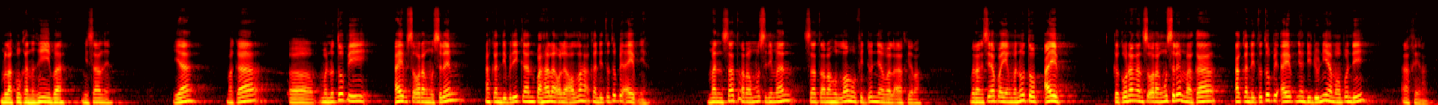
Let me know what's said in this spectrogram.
Melakukan ghibah misalnya. Ya maka e, menutupi aib seorang muslim akan diberikan pahala oleh Allah akan ditutupi aibnya. Man satara musliman satarahullahu fid dunya wal akhirah. Barang siapa yang menutup aib kekurangan seorang muslim maka akan ditutupi aibnya di dunia maupun di akhirat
